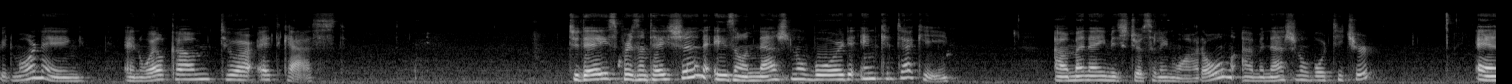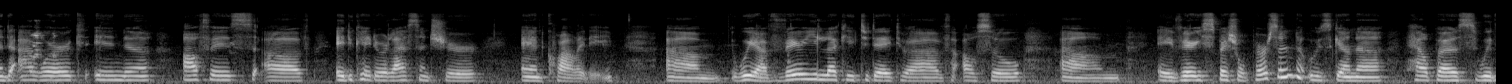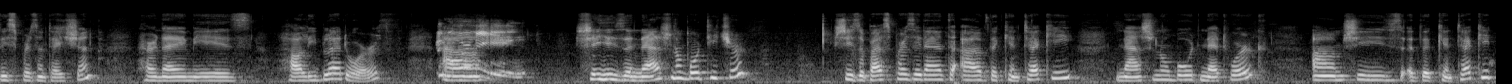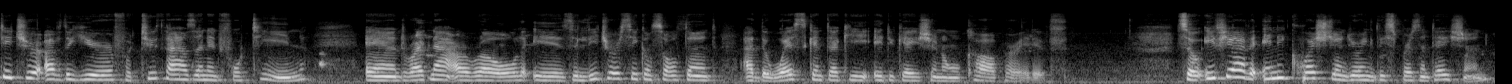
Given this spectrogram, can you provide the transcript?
Good morning and welcome to our EdCast. Today's presentation is on National Board in Kentucky. Uh, my name is Jocelyn Waddle. I'm a National Board teacher and I work in the Office of Educator Licensure and Quality. Um, we are very lucky today to have also um, a very special person who's gonna help us with this presentation. Her name is Holly Bloodworth. Good morning. Uh, she is a national board teacher. She's a past president of the Kentucky National Board Network. Um, she's the Kentucky Teacher of the Year for 2014. And right now, our role is a literacy consultant at the West Kentucky Educational Cooperative. So if you have any question during this presentation,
